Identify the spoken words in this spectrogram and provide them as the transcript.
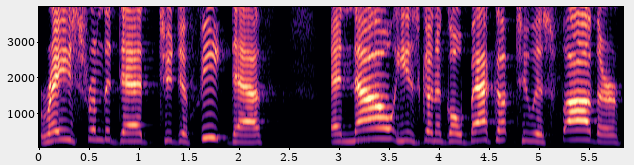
raised from the dead to defeat death, and now he's going to go back up to his Father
